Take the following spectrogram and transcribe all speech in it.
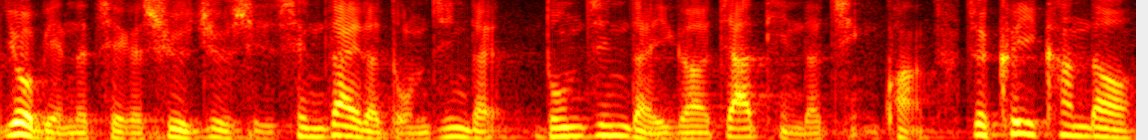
右边的这个数据是现在的东京的东京的一个家庭的情况，就可以看到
